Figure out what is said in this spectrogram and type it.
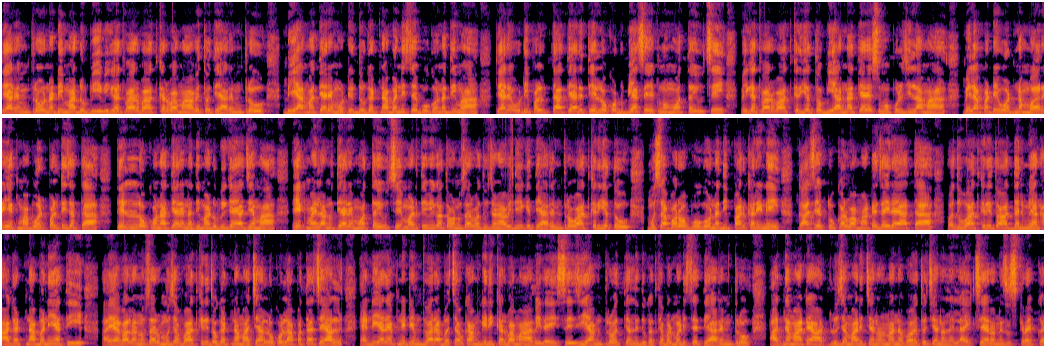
ત્યારે મિત્રો નદીમાં ડૂબી. વિગતવાર વાત કરવામાં આવે તો ત્યારે મિત્રો બિહારમાં ત્યારે મોટી દુર્ઘટના બની છે ભોગો નદીમાં. ત્યારે ઓડી પલટતા ત્યારે તે લોકો ડૂબ્યા છે. એકનું મોત થયું છે. વિગતવાર વાત કરીએ તો બિહારના ત્યારે સુમપુર જિલ્લામાં બેલાપટ્ટી વોર્ડ નંબર એકમાં બોટ પલટી જતા તે લોકોના ત્યારે નદીમાં ડૂબી ગયા જેમાં એક મહિલાનું ત્યારે મોત થયું છે. મળતી વિગતો અનુસાર વધુ જણાવી દઈએ કે ત્યારે મિત્રો વાત કરીએ તો મુસાફરો ભોગો નદી પાર કરીને ઘાસ એકઠું કરવા માટે જઈ રહ્યા હતા. વધુ વાત કરીએ તો આ દરમિયાન આ ઘટના બની હતી. અહેવાલ અનુસાર મુજબ વાત કરીએ તો ઘટનામાં ચાર લોકો લાપતા છે. હાલ એનડીઆરએફની ટીમ દ્વારા બચાવ કામગીરી કરવામાં આવી રહી છે. જી આ મિત્રો, અત્યારની દુઃખદ ખબર મળી છે. ત્યારે મિત્રો, આજના માટે આટલું જ. અમારી ચેનલમાં નવા હોય તો ચેનલને લાઇક શેર અને સબસ્ક્રાઇબ કરી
